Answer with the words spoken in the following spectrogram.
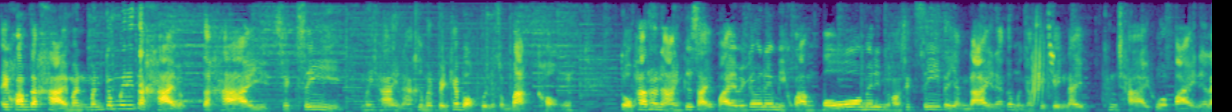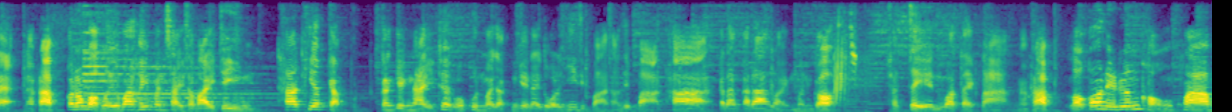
ไอความตะข่ายมันมันก็ไม่ได้ตะข่ายแบบตะข่ายเซ็กซี่ไม่ใช่นะคือมันเป็นแค่บอกคุณสมบัติของตัวผ้าเท่านั้นคือใส่ไปมันก็ไม่ได้มีความโป๊ไม่ได้มีความเซ็กซี่แต่อย่างใดนะก็เหมือนกับกางเกงในท่านชายทั่วไปนี่แหละนะครับก็ต้องบอกเลยว่าเฮ้ยมันใส่สบายจริง ถ้าเทียบกับกางเกงในถ้าเกิดว่าคุณมาจากกางเกงในตัวละ20 บาท 30 บาท ผ้ากระด้างกระด้างหน่อยมันก็ชัดเจนว่าแตกต่างนะครับแล้วก็ในเรื่องของความ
